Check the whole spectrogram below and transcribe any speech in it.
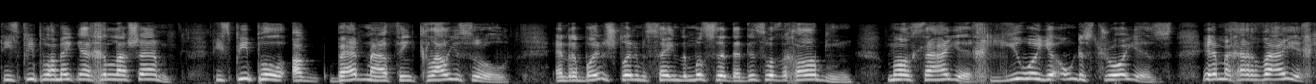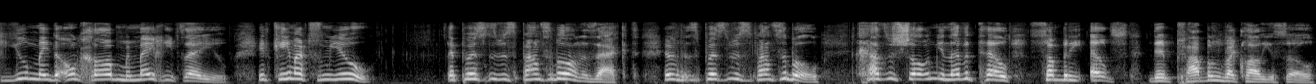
These people are making a Chil Hashem. These people are bad mouthing Klal Yisrael. And Rabbi Shloim saying the Musa that this was the Charbon. Morsayich, you were your own destroyers. You made the own and you. It came out from you. A person is responsible on his act. If A person is responsible. Chaz v'sholem, you never tell somebody else the problem by Klal Yisrael.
